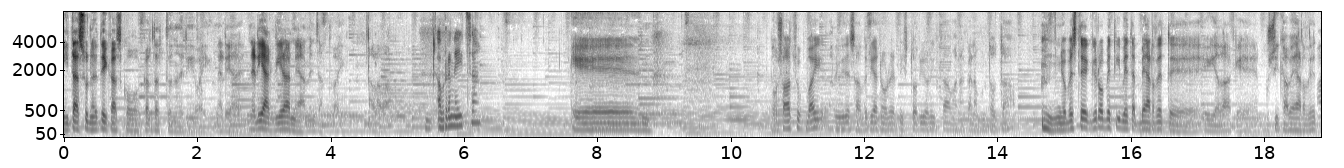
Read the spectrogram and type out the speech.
nitasunetik asko kantatzen niri, bai. Nerea, neriak dira nea mentzat. Aurren hitza? E, gauza batzuk bai, adibidez Adrian horren histori hori eta banakan apuntauta. Jo beste, gero beti bete, behar dut eh, egia da, que musika behar dut.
